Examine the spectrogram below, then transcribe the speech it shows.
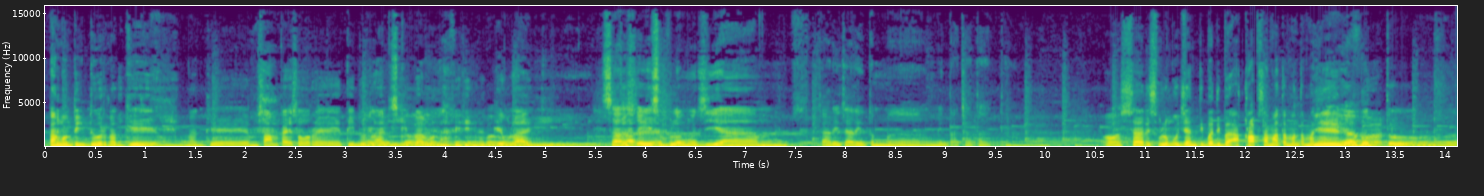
bangun tidur ngegame, ngegame sampai sore tidur lagi, bangun lagi ngegame lagi. Sehari Terus, ya? sebelum ujian cari-cari temen, minta catatan. Oh, sehari sebelum ujian tiba-tiba akrab sama teman-temannya ya? Iya betul.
